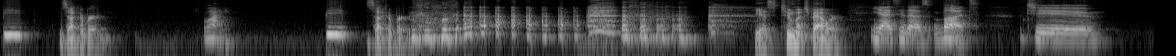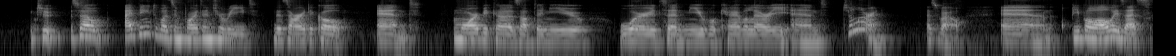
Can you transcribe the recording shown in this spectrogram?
beep Zuckerberg. Why? Beep Zuckerberg. He has too much power. Yes, he does. But to to so I think it was important to read this article and more because of the new words and new vocabulary and to learn as well. And people always ask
